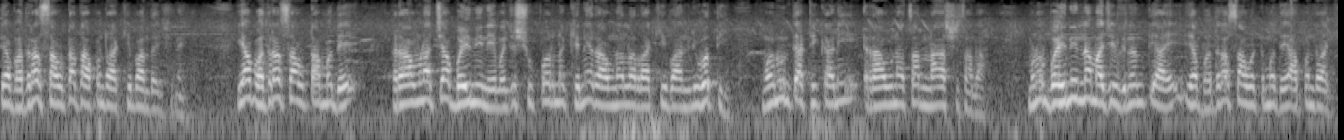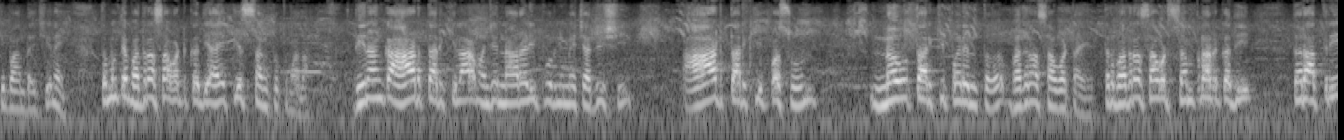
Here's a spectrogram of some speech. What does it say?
त्या भद्रा सावटात आपण राखी बांधायची नाही. या भद्रा सावटामध्ये रावणाच्या बहिणीने म्हणजे सुपर्णखेने रावणाला राखी बांधली होती. म्हणून त्या ठिकाणी रावणाचा नाश झाला. म्हणून बहिणींना माझी विनंती आहे या भद्रा सावटमध्ये आपण राखी बांधायची नाही. तर मग ते भद्रा सावट कधी आहे तेच सांगतो तुम्हाला. दिनांक आठ तारखेला म्हणजे नारळी पौर्णिमेच्या दिवशी आठ तारखेपासून नऊ तारखेपर्यंत भद्रा सावट आहे. तर भद्रा सावट संपणार कधी? तर रात्री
